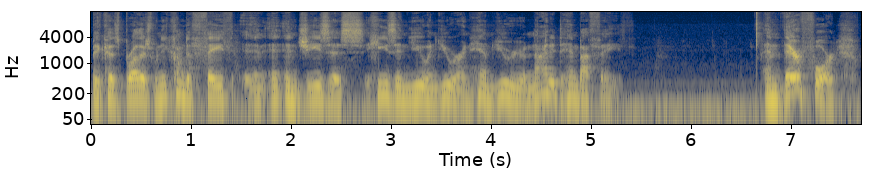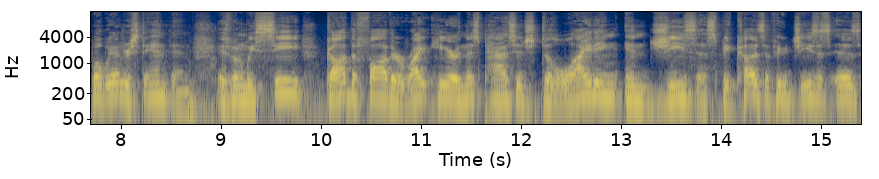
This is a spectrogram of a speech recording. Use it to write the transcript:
Because brothers when you come to faith in, in, in jesus he's in you and you are in him. You are united to him by faith and therefore, what we understand then is when we see God the Father right here in this passage delighting in Jesus because of who Jesus is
